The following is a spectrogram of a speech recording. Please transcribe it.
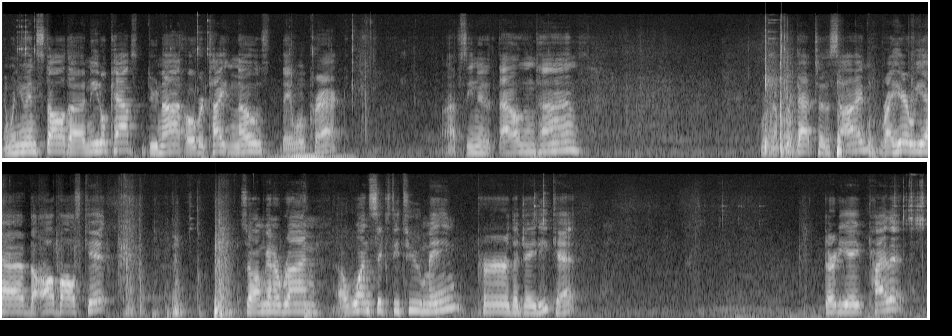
And when you install the needle caps, do not over tighten those. They will crack. I've seen it a thousand times. We're gonna put that to the side. Right here we have the all balls kit. So I'm gonna run a 162 main per the JD kit. 38 pilot.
